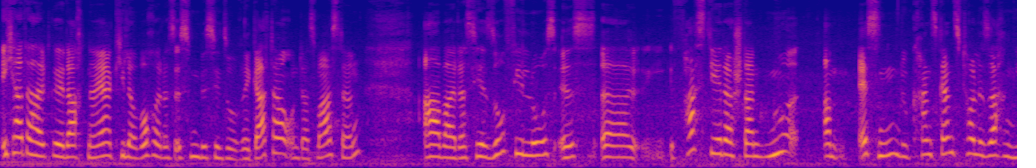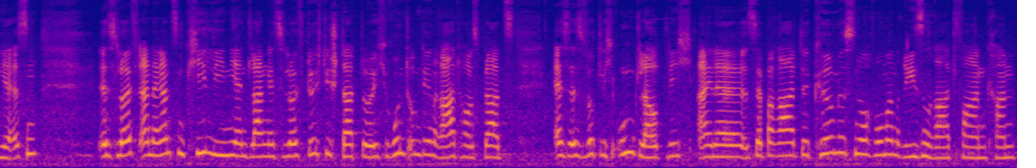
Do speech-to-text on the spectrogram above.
Ich hatte halt gedacht, naja, Kieler Woche, das ist ein bisschen so Regatta und das war's dann. Aber dass hier so viel los ist, äh, fast jeder stand nur am Essen. Du kannst ganz tolle Sachen hier essen. Es läuft an der ganzen Kiellinie entlang, es läuft durch die Stadt durch, rund um den Rathausplatz. Es ist wirklich unglaublich. Eine separate Kirmes noch, wo man Riesenrad fahren kann.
